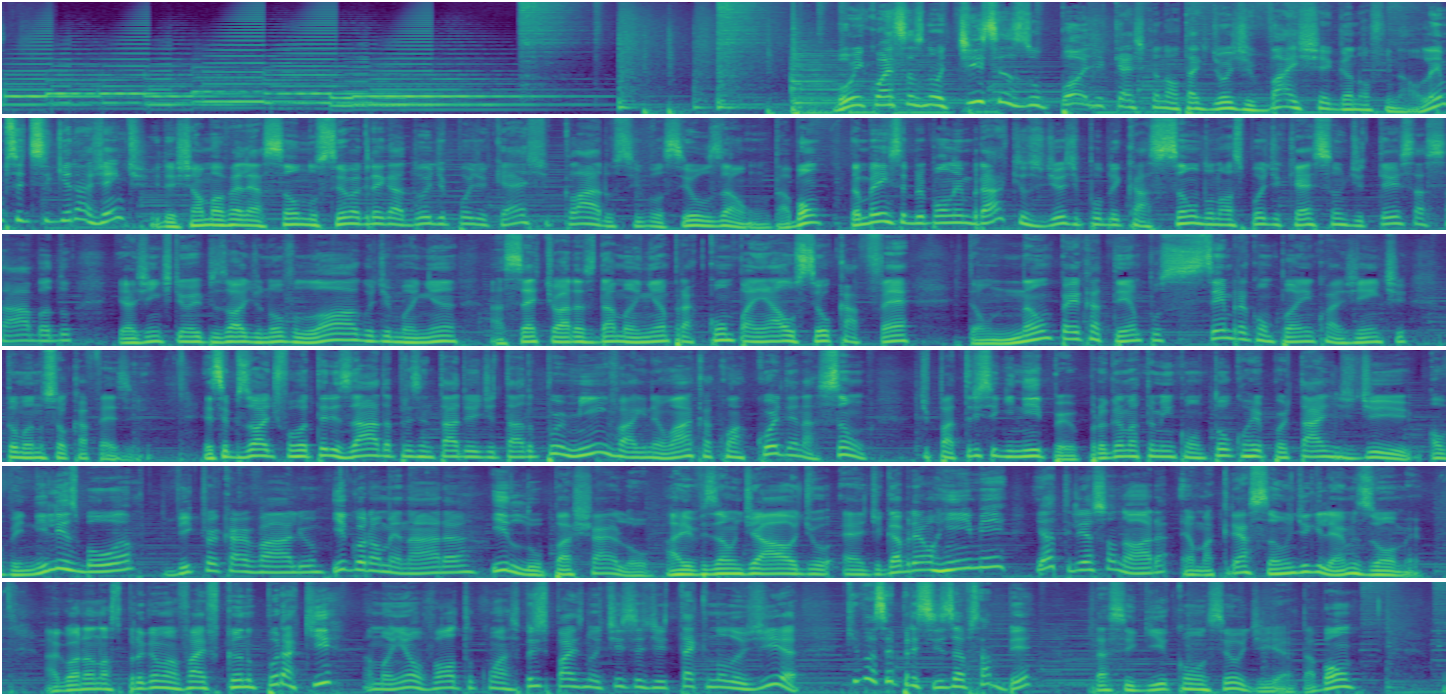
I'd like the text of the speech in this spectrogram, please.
Bom, e com essas notícias, o podcast Canaltech de hoje vai chegando ao final. Lembre-se de seguir a gente e deixar uma avaliação no seu agregador de podcast, claro, se você usa um, tá bom? Também é sempre bom lembrar que os dias de publicação do nosso podcast são de terça a sábado e a gente tem um episódio novo logo de manhã, às 7 horas da manhã, para acompanhar o seu café. Então não perca tempo, sempre acompanhe com a gente tomando seu cafezinho. Esse episódio foi roteirizado, apresentado e editado por mim, Wagner Waka, com a coordenação de Patrícia Gnipper. O programa também contou com reportagens de Alveni Lisboa, Victor Carvalho, Igor Almenara e Lupa Charlot. A revisão de áudio é de Gabriel Rime e a trilha sonora é uma criação de Guilherme Zomer. Agora o nosso programa vai ficando por aqui. Amanhã eu volto com as principais notícias de tecnologia que você precisa saber para seguir com o seu dia, tá bom?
